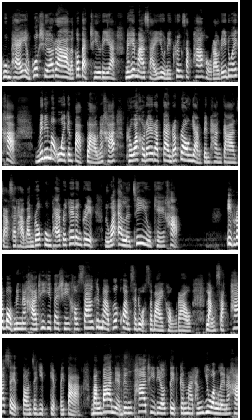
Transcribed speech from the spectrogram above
ภูมิแพ้อย่างพวกเชื้อรา แล้วก็แบคทีเรีย ไม่ให้มาอาศัยอยู่ในเครื่องซักผ้าของเราได้ด้วยค่ะ ไม่ได้มาอวยกันปากเปล่านะคะ เพราะว่าเขาได้รับการรับรองอย่างเป็นทางการจากสถาบันโรคภูมิแพ้ประเทศอังกฤษ หรือว่า Allergy UK ค่ะ อีกระบบหนึ่งนะคะที่ฮิตาชิเขาสร้างขึ้นมาเพื่อความสะดวกสบายของเรา หลังซักผ้าเสร็จตอนจะหยิบเก็บไปตาก บางบ้านเนี่ยดึงผ้าทีเดียวติดกันมาทั้งยวงเลยนะคะ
